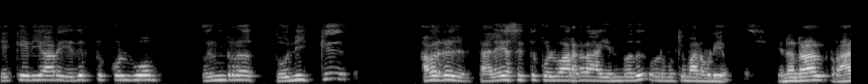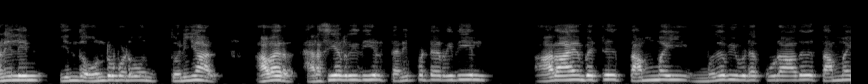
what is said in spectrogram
ஏகேடிஆரை எதிர்த்து கொள்வோம் என்ற தொனிக்கு அவர்கள் தலையசைத்துக் கொள்வார்களா என்பது ஒரு முக்கியமான விடயம். ஏனென்றால் ரணிலின் இந்த ஒன்றுபடுவோம் தொனியால் அவர் அரசியல் ரீதியில் தனிப்பட்ட ரீதியில் ஆதாயம் பெற்று தம்மை மேவிவிடக்கூடாது தம்மை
